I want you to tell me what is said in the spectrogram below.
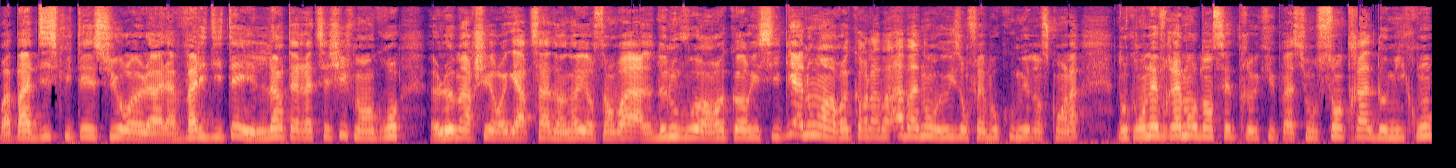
On va pas discuter sur euh, la, validité et l'intérêt de ces chiffres, mais en gros, le marché regarde ça d'un œil, on s'en va de nouveau un record ici, bien non, un record là-bas, ah bah non, eux ils ont fait beaucoup mieux dans ce coin-là. Donc on est vraiment dans cette préoccupation centrale d'Omicron.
